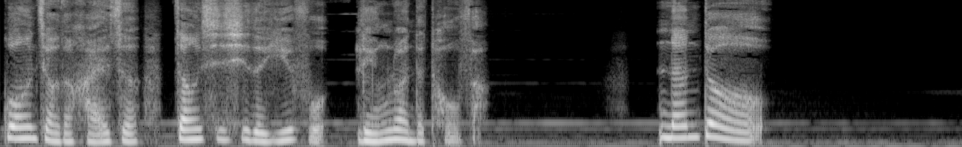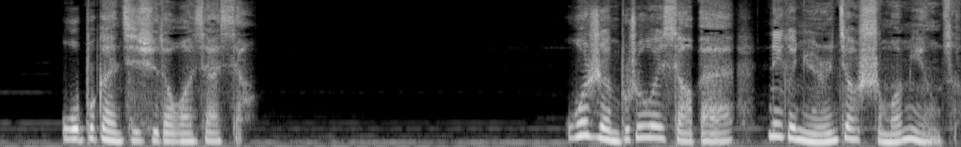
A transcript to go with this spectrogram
光脚的孩子，脏兮兮的衣服，凌乱的头发，难道……我不敢继续的往下想。我忍不住问小白：“那个女人叫什么名字？”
